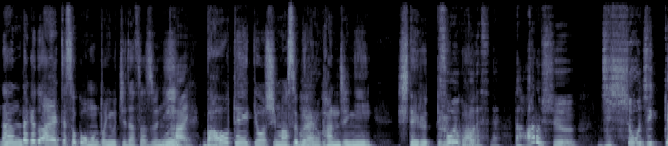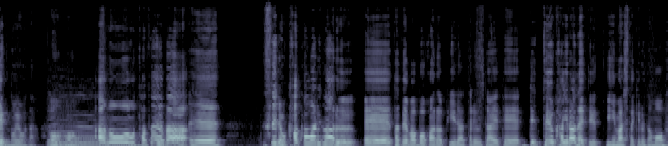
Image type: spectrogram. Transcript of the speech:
なんだけどあえてそこを本当に打ち出さずに、はい。場を提供しますぐらいの感じにしてるっていうか。そういうことですね。ある種実証実験のような。はあはあの例えば、えーすでに関わりのある、えー例えばボカロ P だったり歌えてでという限らないと言いましたけれども、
